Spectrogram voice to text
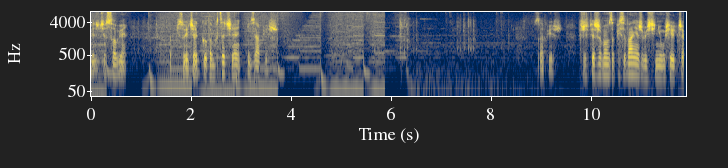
Bierzecie sobie. Zapisujecie jak go tam chcecie i zapisz. Zapisz. Przyspieszę wam zapisywanie, żebyście nie musieli czekać.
